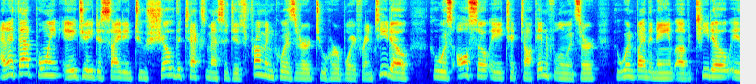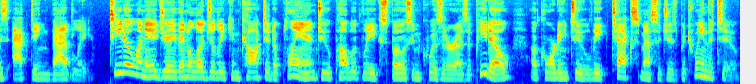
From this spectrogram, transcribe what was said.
and at that point, AJ decided to show the text messages from Inquisitor to her boyfriend Tito, who was also a TikTok influencer who went by the name of Tito is Acting Badly. Tito and AJ then allegedly concocted a plan to publicly expose Inquisitor as a pedo, according to leaked text messages between the two.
